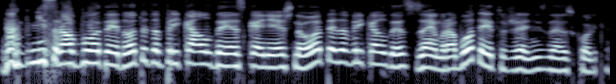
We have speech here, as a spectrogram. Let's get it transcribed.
Не сработает. Вот это приколдес, конечно. Вот это приколдес. Займ работает уже, не знаю сколько.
